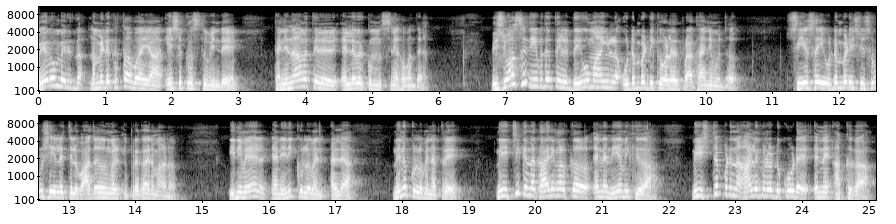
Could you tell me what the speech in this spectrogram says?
വേഗം വരുന്ന നമ്മുടെ കർത്താവായ യേശുക്രിസ്തുവിന്റെ ധന്യനാമത്തിൽ എല്ലാവർക്കും സ്നേഹവന്ദനം. വിശ്വാസ ജീവിതത്തിൽ ദൈവമായുള്ള ഉടമ്പടിക്ക് വളരെ പ്രാധാന്യമുണ്ട്. സി എസ് ഐ ഉടമ്പടി ശുശ്രൂഷയിലെ ചില വാചകങ്ങൾ ഇപ്രകാരമാണ്. ഇനിമേൽ ഞാൻ എനിക്കുള്ളവൻ അല്ല നിനക്കുള്ളവൻ അത്രേ നീ ഇച്ഛിക്കുന്ന കാര്യങ്ങൾക്ക് എന്നെ നിയമിക്കുക. നീ ഇഷ്ടപ്പെടുന്ന ആളുകളോട് കൂടെ എന്നെ ആക്കുക.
